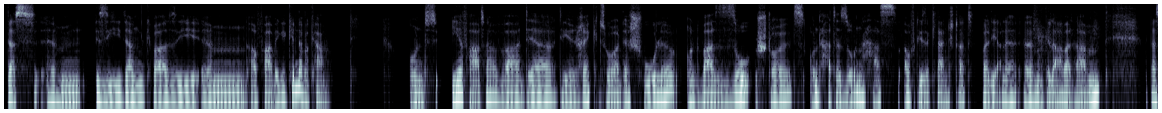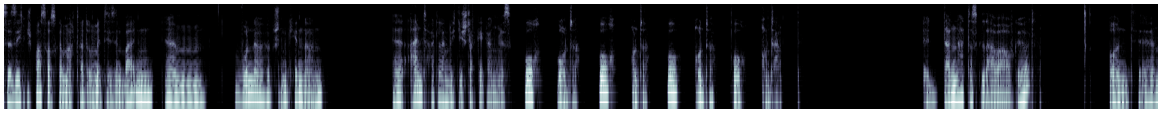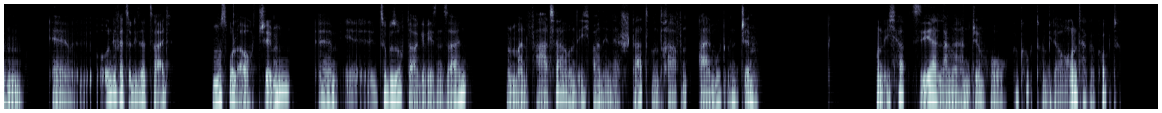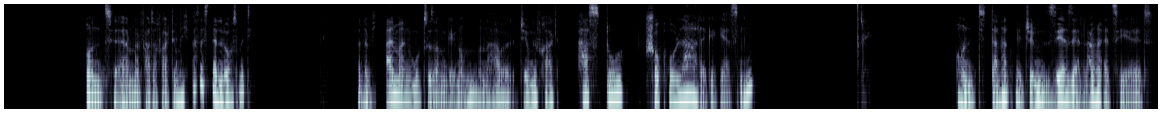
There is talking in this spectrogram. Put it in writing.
dass ähm, sie dann quasi ähm, auch farbige Kinder bekam. Und ihr Vater war der Direktor der Schule und war so stolz und hatte so einen Hass auf diese Kleinstadt, weil die alle ähm, gelabert haben, dass er sich einen Spaß draus gemacht hat und mit diesen beiden ähm, wunderhübschen Kindern äh, einen Tag lang durch die Stadt gegangen ist. Hoch, runter, hoch, runter, hoch, runter, hoch, runter. Äh, dann hat das Gelaber aufgehört und ähm, äh, ungefähr zu dieser Zeit muss wohl auch Jim ähm, äh, zu Besuch da gewesen sein. Und mein Vater und ich waren in der Stadt und trafen Almut und Jim. Und ich habe sehr lange an Jim hochgeguckt und wieder runtergeguckt. Und äh, mein Vater fragte mich, was ist denn los mit dir? Dann habe ich all meinen Mut zusammengenommen und habe Jim gefragt, hast du Schokolade gegessen? Und dann hat mir Jim sehr, sehr lange erzählt,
